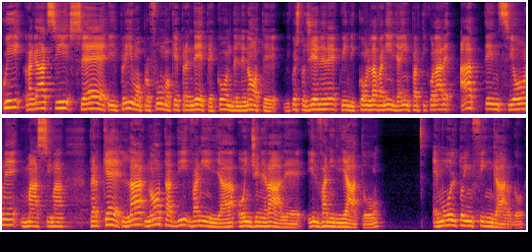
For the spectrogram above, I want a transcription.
Qui ragazzi se è il primo profumo che prendete con delle note di questo genere, quindi con la vaniglia in particolare, attenzione massima perché la nota di vaniglia o in generale il vanigliato è molto infingardo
